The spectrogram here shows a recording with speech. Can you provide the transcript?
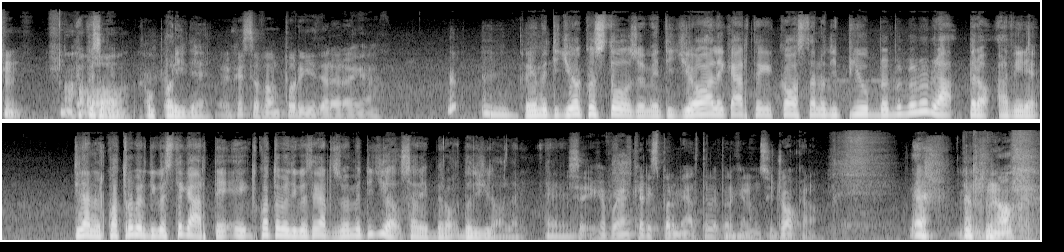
Hm, no. questo fa un po' ridere. Questo fa un po' ridere, raga perché MTGO è costoso, MTGO ha le carte che costano di più, bla bla bla bla, bla però alla fine ti danno il 4 per di queste carte e il 4 per di queste carte su MTGO sarebbero 12 dollari. Eh. Sì, che puoi anche risparmiartele perché non si giocano. Eh. no?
